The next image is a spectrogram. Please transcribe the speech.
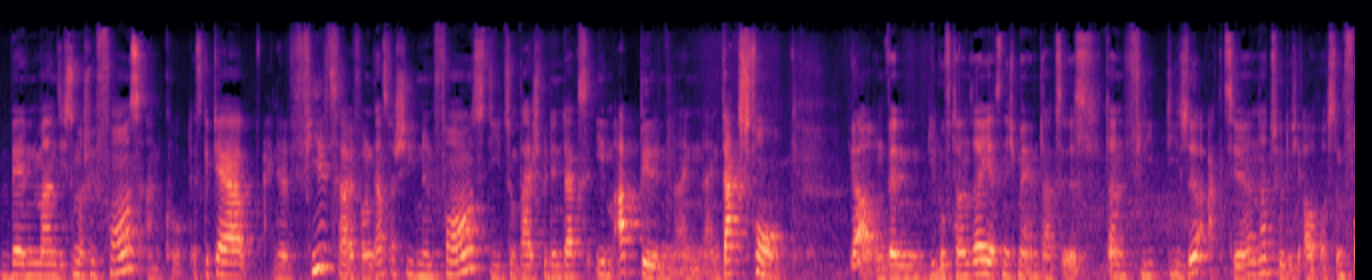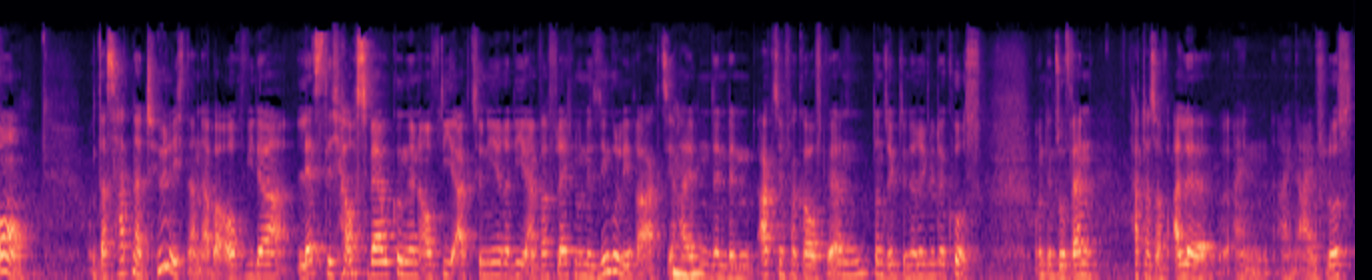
wenn man sich zum Beispiel Fonds anguckt. Es gibt ja eine Vielzahl von ganz verschiedenen Fonds, die zum Beispiel den DAX eben abbilden, ein, ein DAX-Fonds. Ja, und wenn die Lufthansa jetzt nicht mehr im DAX ist, dann fliegt diese Aktie natürlich auch aus dem Fonds. Und das hat natürlich dann aber auch wieder letztlich Auswirkungen auf die Aktionäre, die einfach vielleicht nur eine singuläre Aktie mhm. halten. Denn wenn Aktien verkauft werden, dann sinkt in der Regel der Kurs. Und insofern hat das auf alle einen, einen Einfluss.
